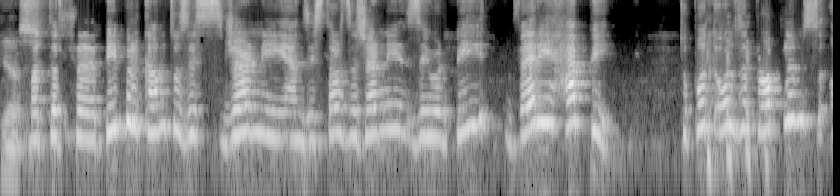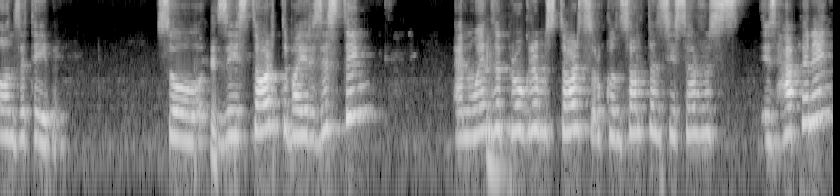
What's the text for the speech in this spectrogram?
Yes. But if uh, people come to this journey and they start the journey, they will be very happy to put all the problems on the table. So they start by resisting, and when the program starts or consultancy service is happening,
